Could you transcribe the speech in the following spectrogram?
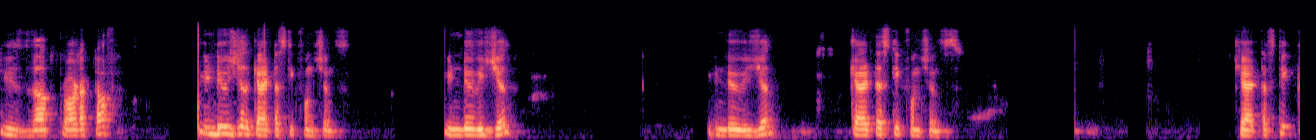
is the product of individual characteristic functions. Individual individual characteristic functions. Characteristic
